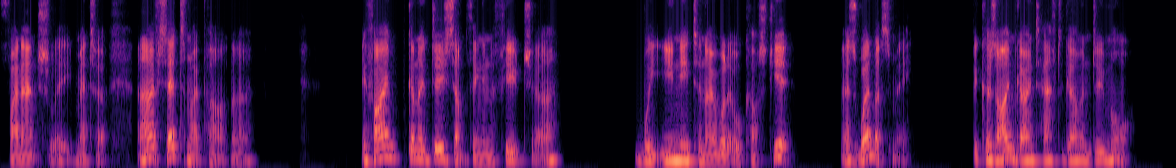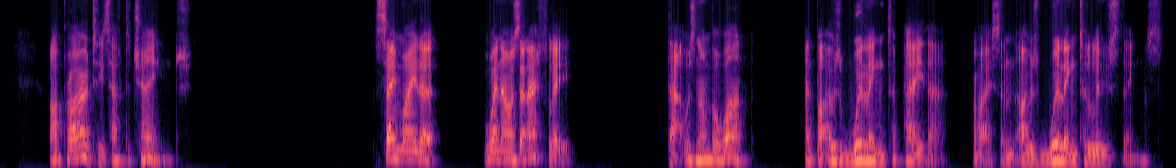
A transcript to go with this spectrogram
financially, mentally. And I've said to my partner, if I'm going to do something in the future, we, you need to know what it will cost you as well as me, because I'm going to have to go and do more. Our priorities have to change. Same way that when I was an athlete, that was number one. And but I was willing to pay that price and I was willing to lose things.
